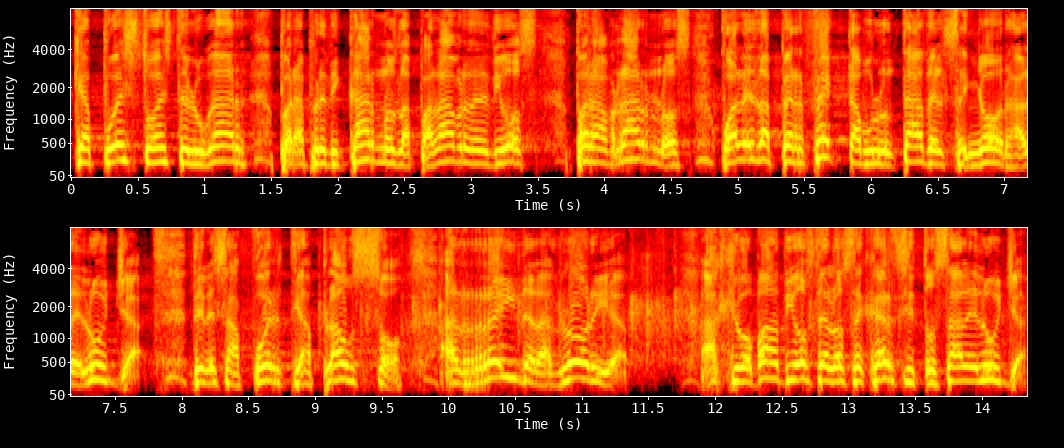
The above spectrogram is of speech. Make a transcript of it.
que ha puesto a este lugar para predicarnos la palabra de Dios, para hablarnos cuál es la perfecta voluntad del Señor. Aleluya. Denle esa fuerte aplauso al Rey de la Gloria, a Jehová Dios de los ejércitos. Aleluya.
